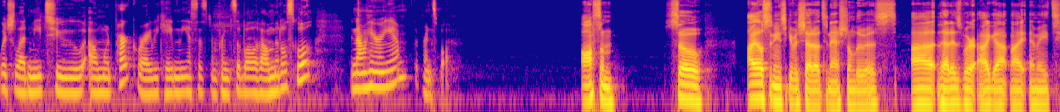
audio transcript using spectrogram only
which led me to Elmwood Park, where I became the assistant principal of Elm Middle School. And now here I am, the principal. Awesome. So I also need to give a shout out to National Louis. Uh, that is where I got my MAT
